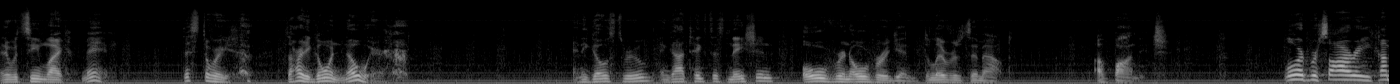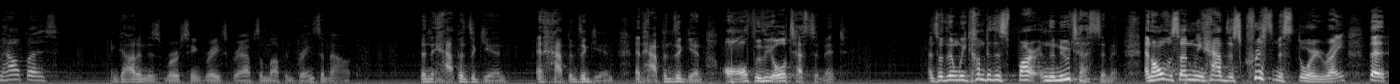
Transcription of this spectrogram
and it would seem like, man, this story is already going nowhere. And he goes through, and God takes this nation over and over again, delivers them out of bondage. Lord, we're sorry. Come help us. And God, in His mercy and grace, grabs them up and brings them out. Then it happens again, and happens again, and happens again, all through the Old Testament. And so then we come to this part in the New Testament, and all of a sudden we have this Christmas story, right? That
